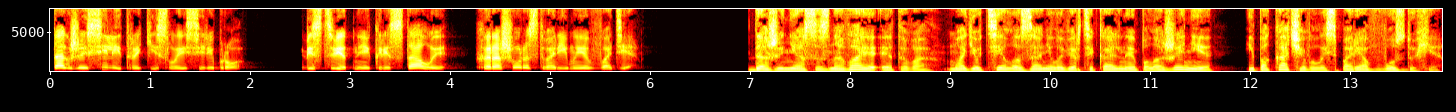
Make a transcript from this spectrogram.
также селитрокислое серебро. Бесцветные кристаллы, хорошо растворимые в воде. Даже не осознавая этого, мое тело заняло вертикальное положение и покачивалась, паря в воздухе.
